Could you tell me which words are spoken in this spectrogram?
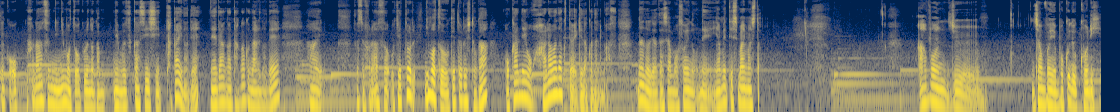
結構フランスに荷物を送るのが、ね、難しいし高いので値段が高くなるので、はい、そしてフランスを受け取る荷物を受け取る人がお金を払わなくてはいけなくなります。なので私はもうそういうのをねやめてしまいました。Avant, j'envoyais beaucoup de colis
